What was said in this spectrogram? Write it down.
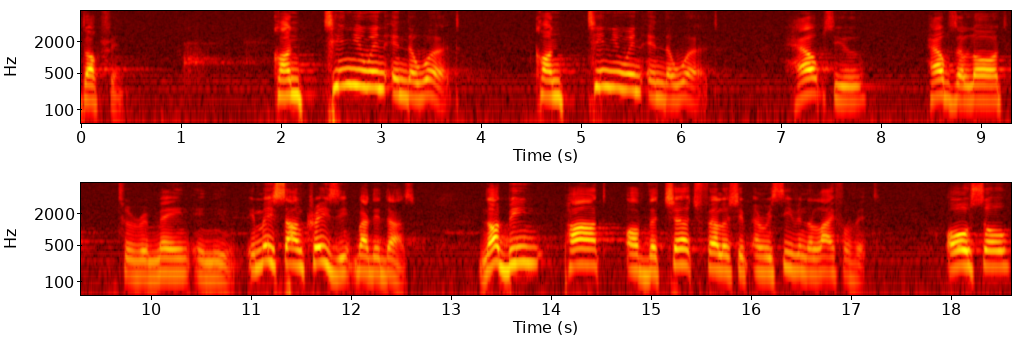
doctrine. Continuing in the word, continuing in the word helps you, helps the Lord to remain in you. It may sound crazy, but it does. Not being part of the church fellowship and receiving the life of it also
